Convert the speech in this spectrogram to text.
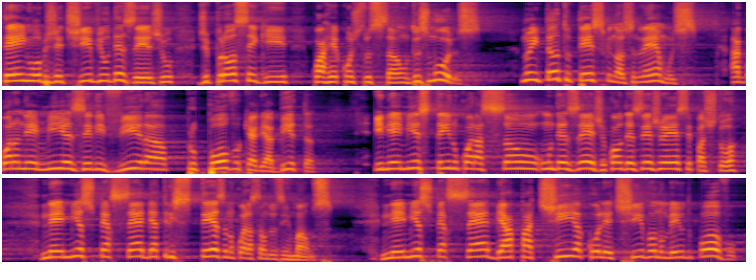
tem o objetivo e o desejo de prosseguir com a reconstrução dos muros. No entanto, o texto que nós lemos, agora Neemias ele vira para o povo que ali habita, e Neemias tem no coração um desejo. Qual desejo é esse, pastor? Neemias percebe a tristeza no coração dos irmãos. Neemias percebe a apatia coletiva no meio do povo.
